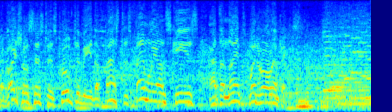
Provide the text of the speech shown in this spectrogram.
The Goitschel sisters proved to be the fastest family on skis at the ninth Winter Olympics.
